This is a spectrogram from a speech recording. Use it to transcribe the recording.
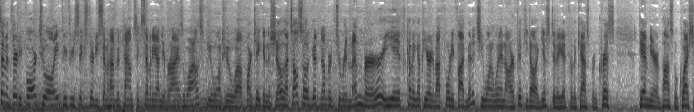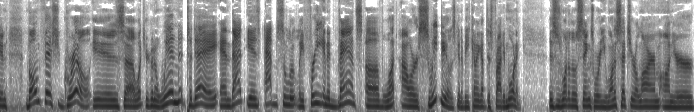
734 208 336 3700 pound 670 on your Verizon Wireless if you want to uh, partake in the show. That's also a good number to remember if coming up here in about 45 minutes you want to win our $50 gift certificate for the Kasper and Chris damn near impossible question. Bonefish Grill is uh, what you're going to win today, and that is absolutely free in advance of what our sweet deal is going to be coming up this Friday morning. This is one of those things where you want to set your alarm on your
